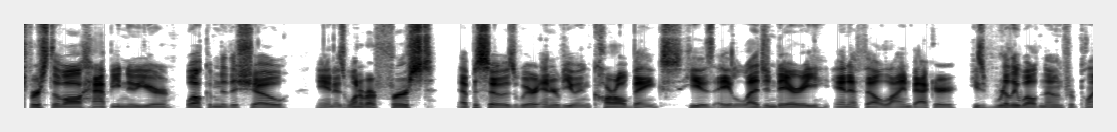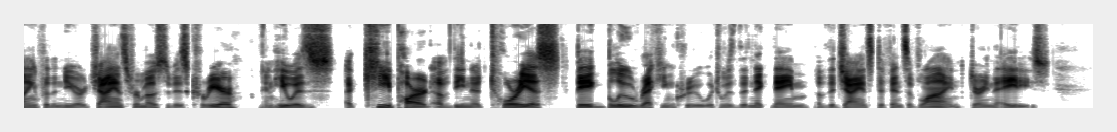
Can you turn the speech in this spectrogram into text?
First of all, Happy New Year. Welcome to the show. And as one of our first episodes, we're interviewing Carl Banks. He is a legendary NFL linebacker. He's really well known for playing for the New York Giants for most of his career. And he was a key part of the notorious Big Blue Wrecking Crew, which was the nickname of the Giants' defensive line during the 80s.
